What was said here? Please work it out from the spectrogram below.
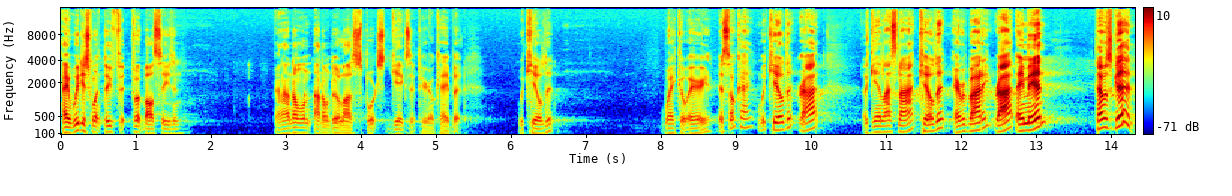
hey, we just went through f- football season. And I don't, want, I don't do a lot of sports gigs up here, okay, but we killed it. Waco area. It's okay. We killed it, right? Again last night, killed it. Everybody, right? Amen? That was good.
